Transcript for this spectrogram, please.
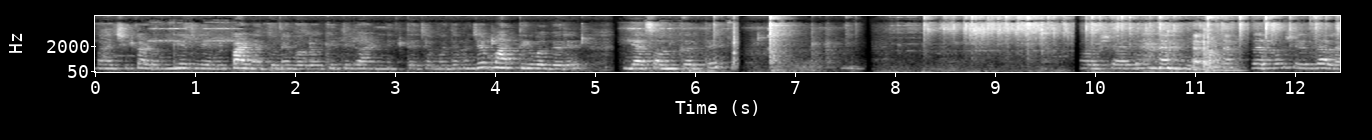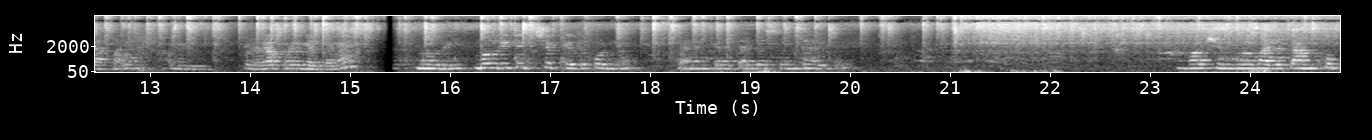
भाजी काढून घेतली आणि पाण्यातून हे बघा किती घाण निघते त्याच्यामध्ये. म्हणजे माती वगैरे गॅस ऑन करते. औषध. जरा उशीर झाला आम्हाला. मोहरी मोहरीचे शक्यतो फोडणं. त्यानंतर आता लसूण घालते मावशींमुळे माझं काम खूप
